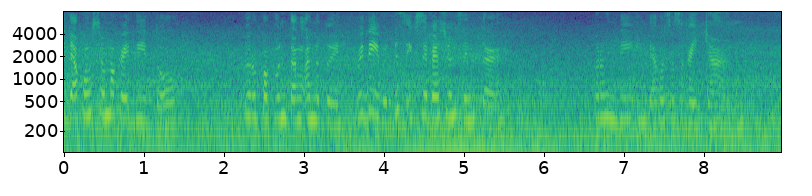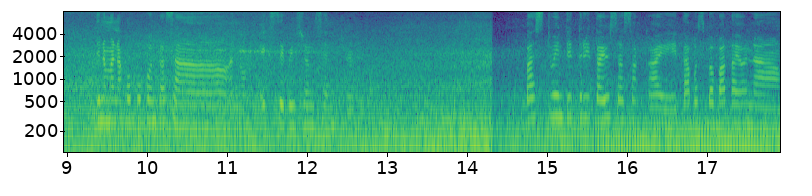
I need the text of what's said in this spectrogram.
Pwede akong sumakay dito. Pero papuntang ano to eh. Pwede with this exhibition center. Pero hindi, hindi ako sasakay dyan. Hindi naman ako pupunta sa ano, exhibition center. Bus 23 tayo sasakay. Tapos baba tayo ng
